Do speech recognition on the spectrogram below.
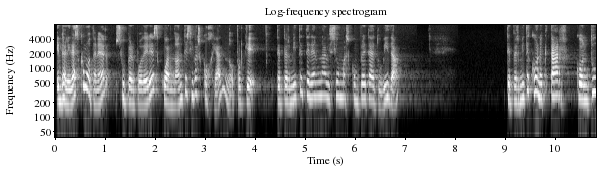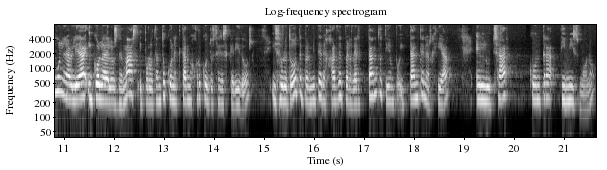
en realidad es como tener superpoderes cuando antes ibas cojeando, porque te permite tener una visión más completa de tu vida, te permite conectar con tu vulnerabilidad y con la de los demás y por lo tanto conectar mejor con tus seres queridos y sobre todo te permite dejar de perder tanto tiempo y tanta energía en luchar contra ti mismo, ¿no?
